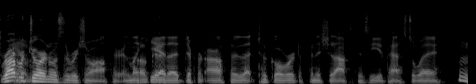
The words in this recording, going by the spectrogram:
Robert Damn. Jordan was the original author, and like he Okay. had a different author that took over to finish it off because he had passed away. Hmm.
